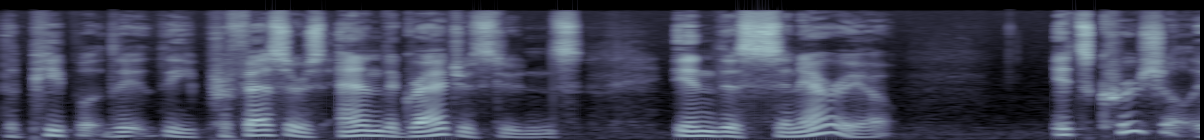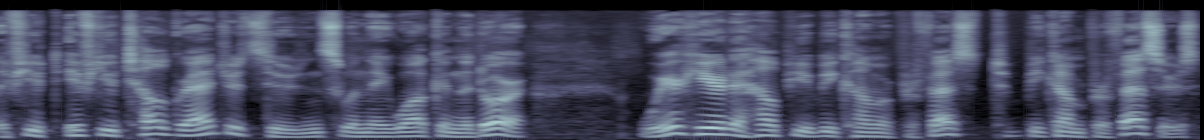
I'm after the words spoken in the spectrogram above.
the people, the, the professors and the graduate students in this scenario it's crucial. If you if you tell graduate students when they walk in the door, we're here to help you become a professor to become professors,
